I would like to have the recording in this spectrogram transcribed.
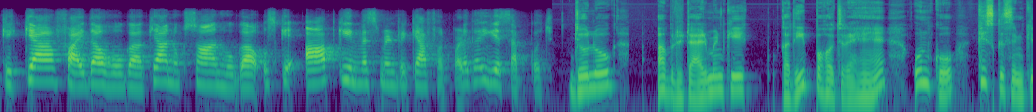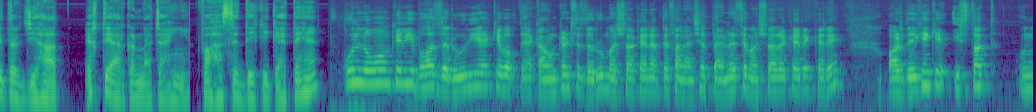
کہ کیا فائدہ ہوگا، کیا نقصان ہوگا، اس کے آپ کی انویسٹمنٹ پہ کیا فرق پڑے گا، یہ سب کچھ۔ جو لوگ اب ریٹائرمنٹ کے قریب پہنچ رہے ہیں، ان کو کس قسم کی ترجیحات اختیار کرنا چاہیے۔ فہد صدیقی کہتے ہیں، ان لوگوں کے لیے بہت ضروری ہے کہ وہ اپنے اکاؤنٹنٹ سے ضرور مشورہ کریں، اپنے فائنینشیل پلانر سے مشورہ کریں کریں اور دیکھیں کہ اس وقت ان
